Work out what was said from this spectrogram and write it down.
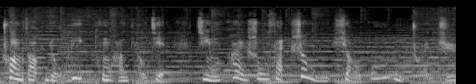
创造有利通航条件，尽快疏散剩余小功率船只。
